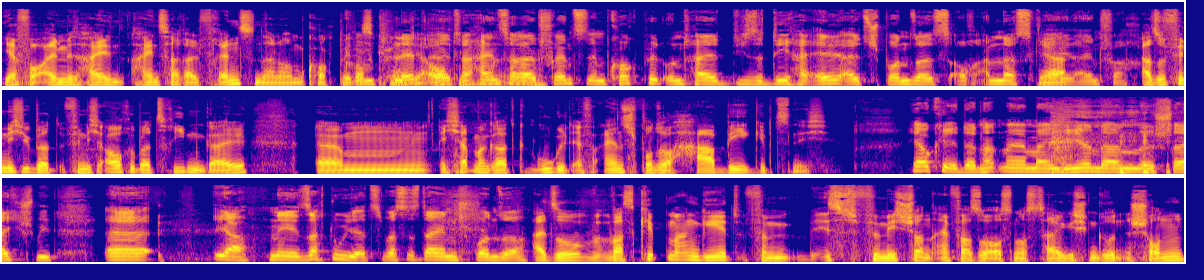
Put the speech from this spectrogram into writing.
Ja, vor allem mit Hein- Heinz-Harald Frenzen da noch im Cockpit. Komplett, ja Alter. Heinz-Harald? Frenzen im Cockpit und halt diese DHL als Sponsor ist auch anders Ja. geil einfach. Also finde ich, über, finde ich auch übertrieben geil. Ähm, ich habe mal gerade gegoogelt, F1-Sponsor HB gibt's nicht. Ja, okay, dann hat mir mein Gehirn dann äh, Streich gespielt. Äh, ja, nee, sag du jetzt, was ist dein Sponsor? Also was Kippen angeht, für, ist für mich schon einfach so aus nostalgischen Gründen schon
